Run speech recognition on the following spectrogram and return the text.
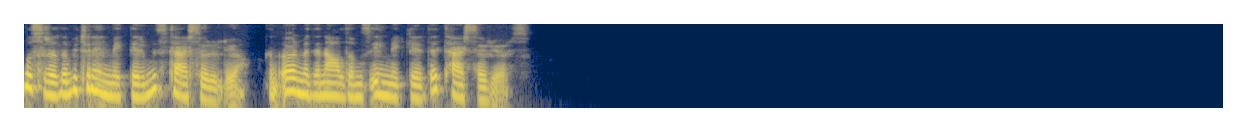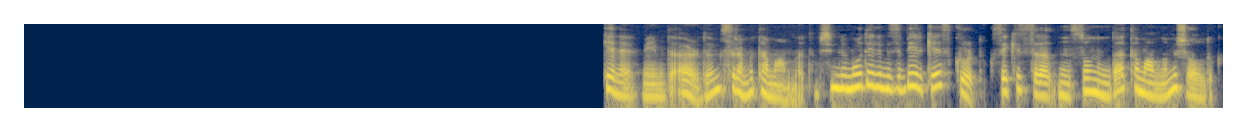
Bu sırada bütün ilmeklerimiz ters örülüyor. Bakın örmeden aldığımız ilmekleri de ters örüyoruz. Kenar ilmeğimi de ördüm. Sıramı tamamladım. Şimdi modelimizi bir kez kurduk. 8 sıranın sonunda tamamlamış olduk.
